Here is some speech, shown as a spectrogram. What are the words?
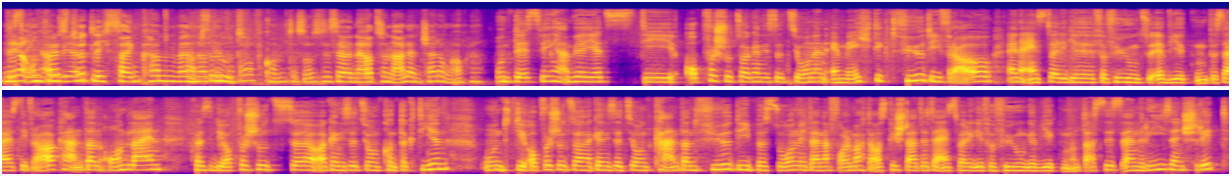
Deswegen naja, und weil es tödlich sein kann, wenn absolut. der Täter draufkommt. Also es ist ja eine rationale Entscheidung auch. Ja. Und deswegen haben wir jetzt die Opferschutzorganisationen ermächtigt, für die Frau eine einstweilige Verfügung zu erwirken. Das heißt, die Frau kann dann online quasi die Opferschutzorganisation kontaktieren und die Opferschutzorganisation kann dann für die Person mit einer Vollmacht ausgestattete einstweilige Verfügung erwirken. Und das ist ein Riesenschritt,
